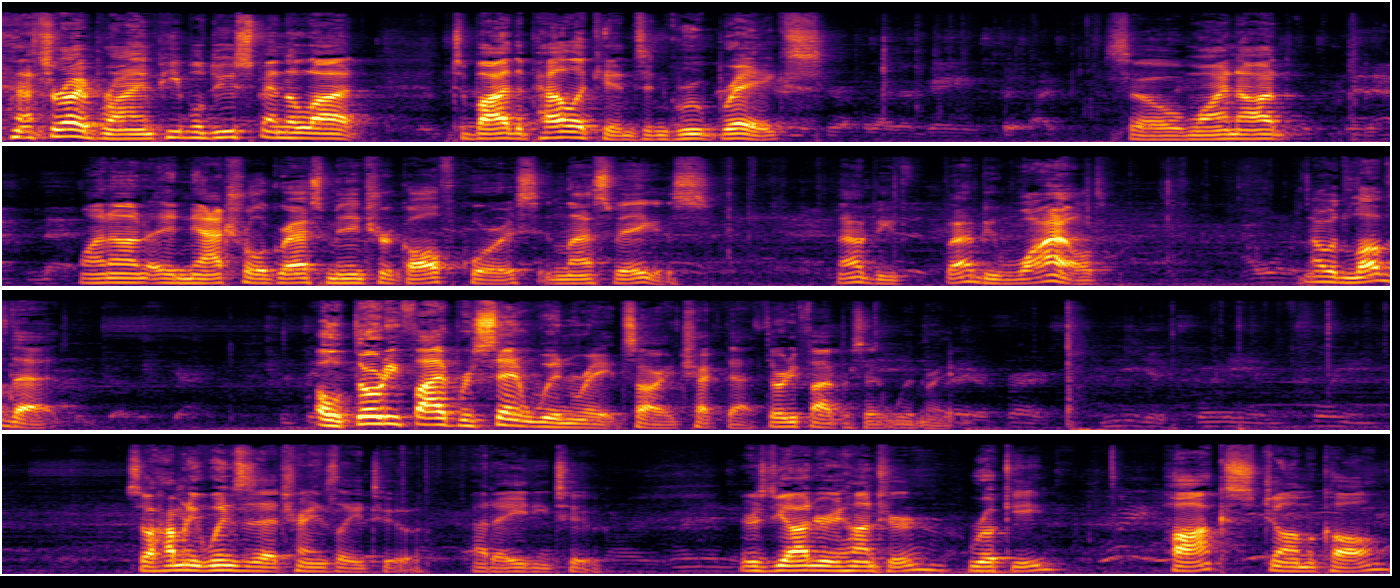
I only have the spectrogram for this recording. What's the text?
That's right, Brian. People do spend a lot to buy the Pelicans in group breaks. So why not why not a natural grass miniature golf course in Las Vegas? That would be that'd be wild. I would love that. Oh, 35% win rate. Sorry, check that. 35% win rate. So how many wins does that translate to out of 82? There's DeAndre Hunter, rookie. Hawks, John McCall.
